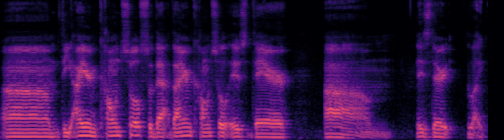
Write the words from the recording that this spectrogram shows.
Um, the Iron Council. So that the Iron Council is their um, is their like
